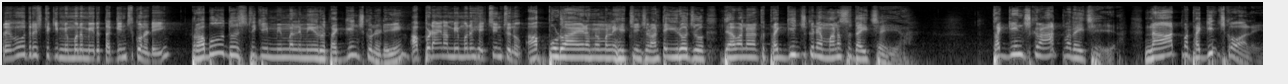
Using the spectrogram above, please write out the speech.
ప్రభు దృష్టికి మిమ్మును మీరు తగ్గించుకొనుడి. ప్రభు దృష్టికి మిమ్మల్ని మీరు తగ్గించుకునడి. అప్పుడు ఆయన మిమ్మును హెచ్చించును అప్పుడు ఆయన మిమ్మల్ని హెచ్చించను అంటే ఈరోజు దేవ నాకు తగ్గించుకునే మనసు దయచేయ. తగ్గించుకునే ఆత్మ దయచేయ. నా ఆత్మ తగ్గించుకోవాలి.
